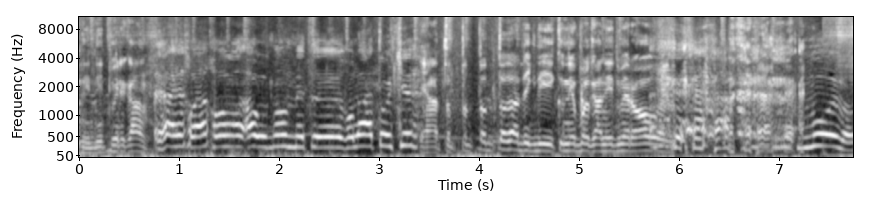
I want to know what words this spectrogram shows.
niet, niet meer kan. Ja, echt waar. Gewoon een oude man met een rollatortje. Ja, tot, tot, tot, totdat ik die knuppel kan niet meer houden. Mooi man.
